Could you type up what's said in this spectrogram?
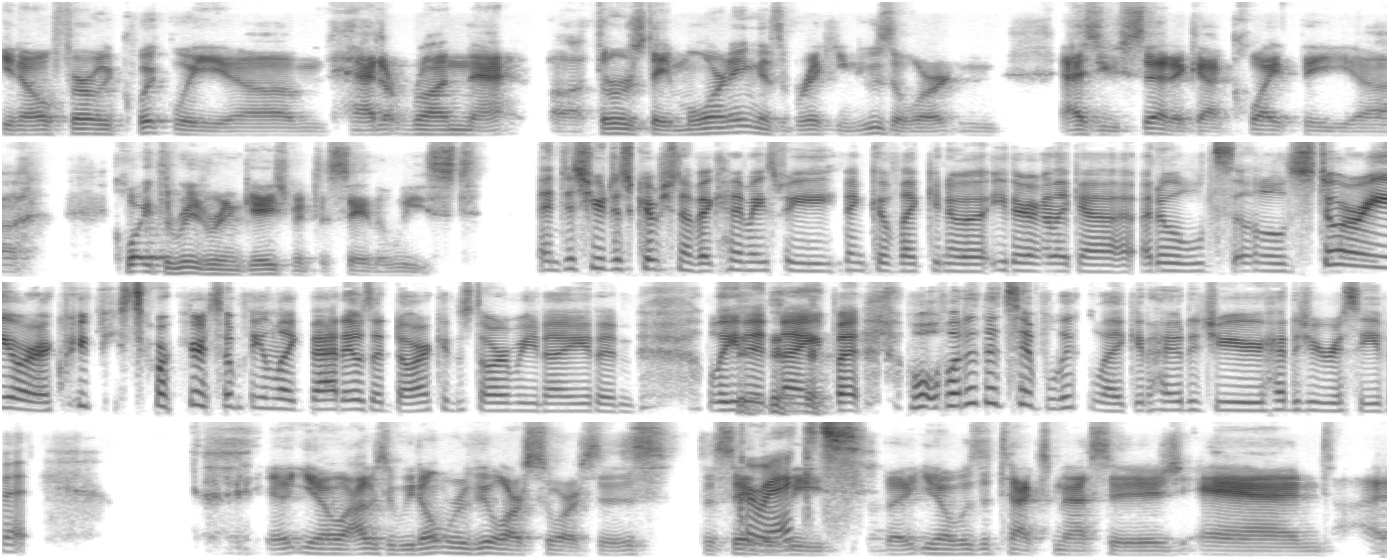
you know, fairly quickly. Um, had it run that uh, Thursday morning as a breaking news alert, and as you said, it got quite the uh, quite the reader engagement to say the least. And just your description of it kind of makes me think of like you know either like a an old old story or a creepy story or something like that. It was a dark and stormy night and late at night. But what did the tip look like, and how did you how did you receive it? You know, obviously we don't reveal our sources to say Correct. the least, but you know, it was a text message and I,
